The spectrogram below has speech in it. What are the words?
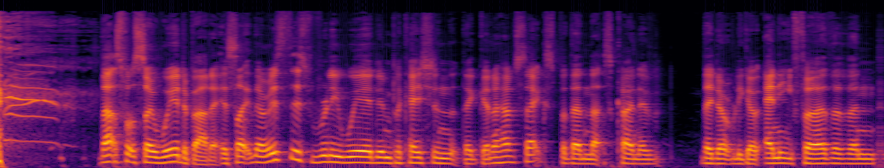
that's what's so weird about it. It's like there is this really weird implication that they're gonna have sex, but then that's kind of they don't really go any further than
